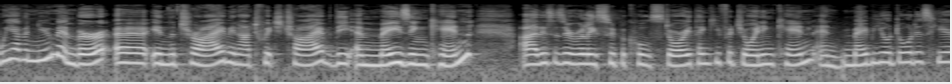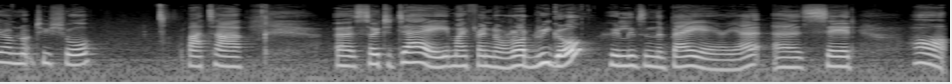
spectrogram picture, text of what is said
we have a new member uh, in the tribe, in our Twitch tribe, the amazing Ken. Uh, this is a really super cool story. Thank you for joining, Ken. And maybe your daughter's here, I'm not too sure. But uh, uh, so today, my friend Rodrigo, who lives in the Bay Area, said, Oh,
